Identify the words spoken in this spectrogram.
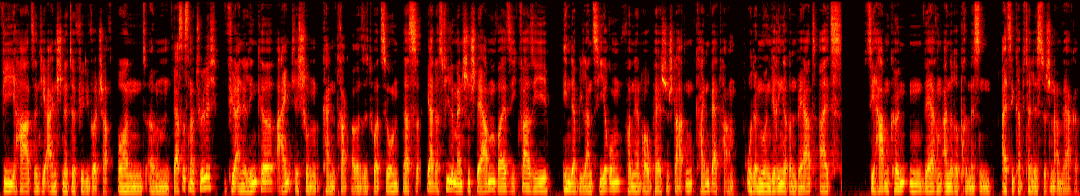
wie hart sind die Einschnitte für die Wirtschaft. Und ähm, das ist natürlich natürlich für eine Linke eigentlich schon keine tragbare Situation, dass, ja, dass viele Menschen sterben, weil sie quasi in der Bilanzierung von den europäischen Staaten keinen Wert haben oder nur einen geringeren Wert als sie haben könnten, wären andere Prämissen als die kapitalistischen am Werke.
